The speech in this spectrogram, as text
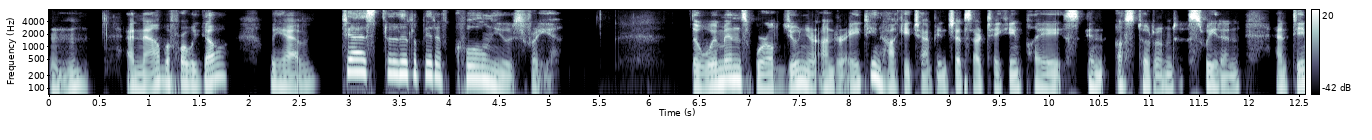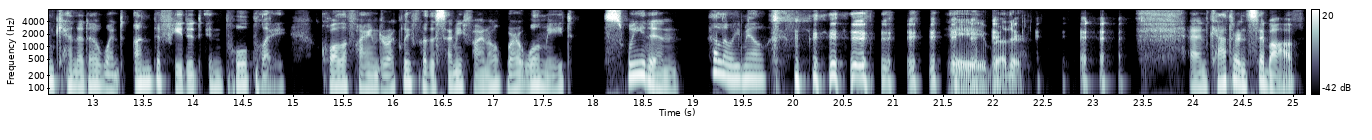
hmm And now, before we go, we have just a little bit of cool news for you. The Women's World Junior Under 18 Hockey Championships are taking place in Östersund, Sweden, and Team Canada went undefeated in pool play, qualifying directly for the semifinal where it will meet Sweden. Hello, email. Hey, brother. and Katherine Sebov,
